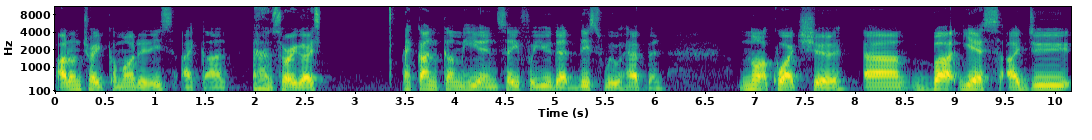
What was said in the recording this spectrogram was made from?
I don't trade commodities. I can't, sorry guys, I can't come here and say for you that this will happen. Not quite sure. Um, but yes, I do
